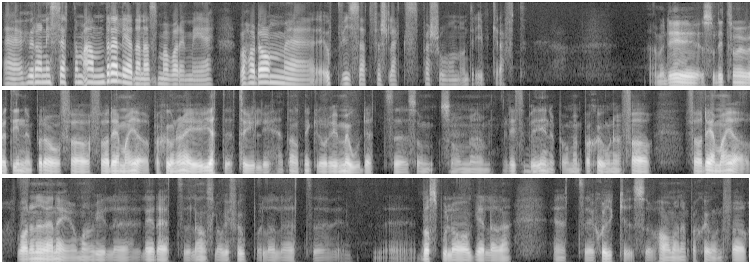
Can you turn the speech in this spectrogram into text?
Eh, hur har ni sett de andra ledarna som har varit med? Vad har de eh, uppvisat för slags passion och drivkraft? Ja, men det är så lite som vi varit inne på då för, för det man gör. Passionen är ju jättetydlig. Ett annat nyckelord är modet eh, som, som eh, Elisabeth är inne på. Men passionen för, för det man gör, vad det nu än är. Om man vill eh, leda ett landslag i fotboll eller ett börsbolag eller ett eh, sjukhus så har man en passion för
